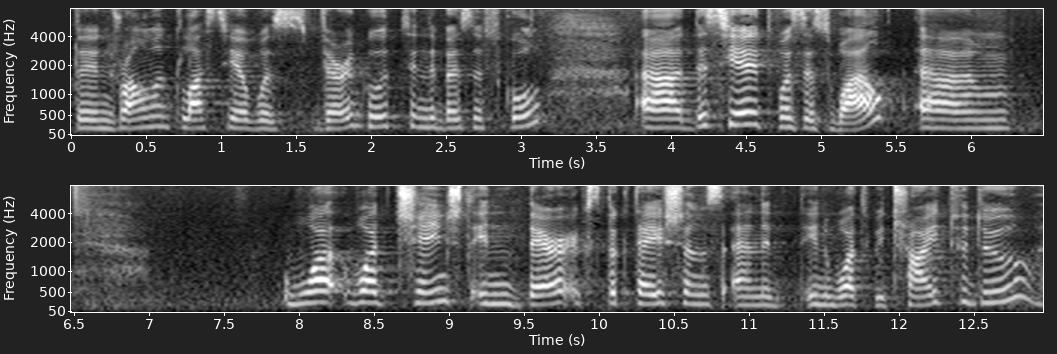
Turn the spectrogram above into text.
the enrollment last year was very good in the business school. Uh, this year it was as well. Um, what, what changed in their expectations and in, what we tried to do,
